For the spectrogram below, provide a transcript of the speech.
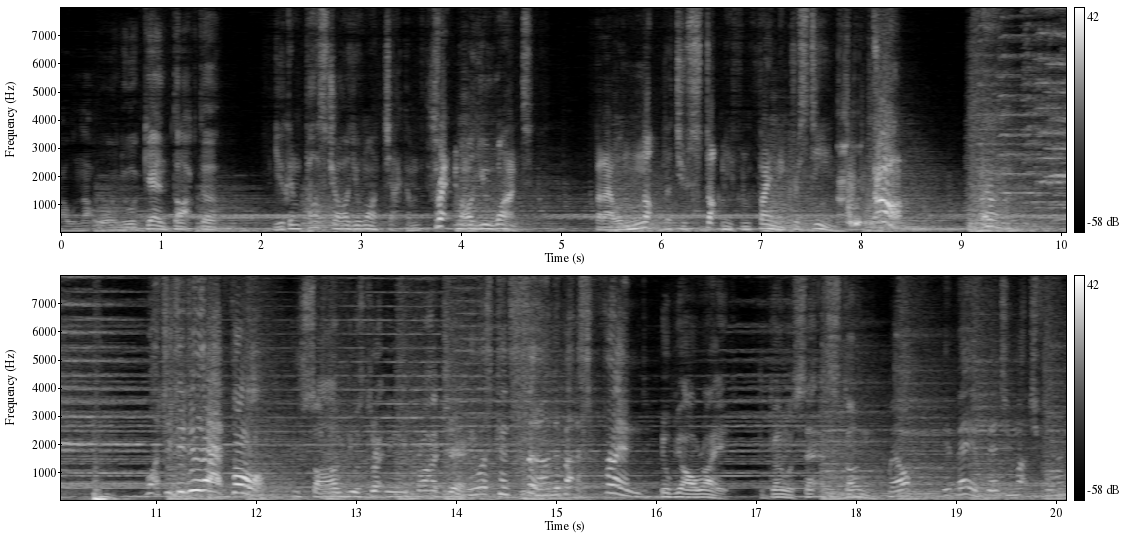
I will not warn you again, Doctor. You can posture all you want, Jackham. Threaten all you want. But I will not let you stop me from finding Christine. Ah! What did you do that for? You saw him, he was threatening the project. He was concerned about his friend. He'll be alright. The gun was set as stun. Well, it may have been too much for him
